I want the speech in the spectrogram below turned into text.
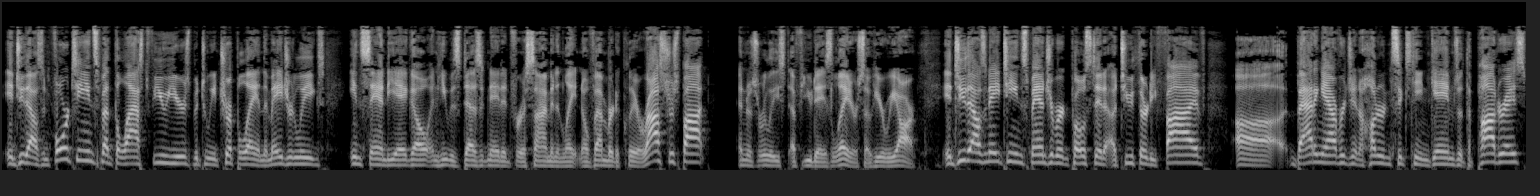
in 2014, spent the last few years between AAA and the major leagues in San Diego, and he was designated for assignment in late November to clear a roster spot and was released a few days later. So here we are. In 2018, Spangenberg posted a 235 uh, batting average in 116 games with the Padres.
